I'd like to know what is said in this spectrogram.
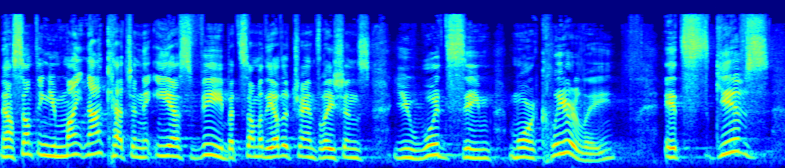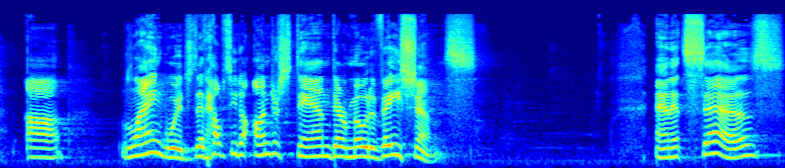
Now, something you might not catch in the ESV, but some of the other translations you would see more clearly, it gives uh, language that helps you to understand their motivations. And it says,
